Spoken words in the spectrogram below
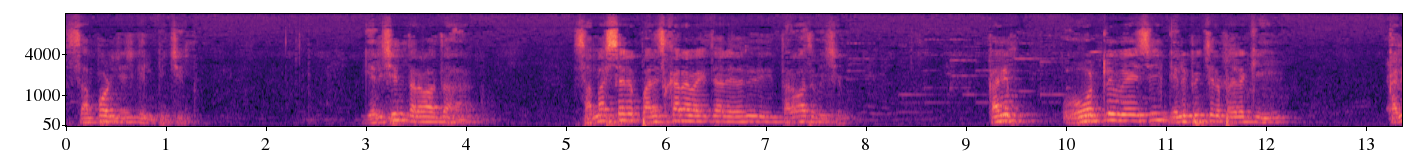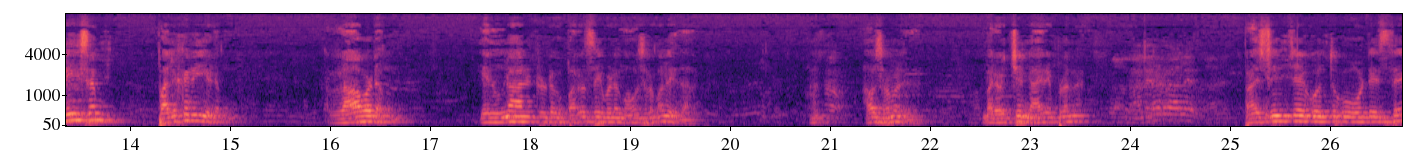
సపోర్ట్ చేసి గెలిపించింది. గెలిచిన తర్వాత సమస్యలు పరిష్కారం అయితే లేదని తర్వాత విషయం. కానీ ఓట్లు వేసి గెలిపించిన ప్రజలకి కనీసం పలకనీయడం రావడం నేనున్నా అనేటువంటి ఒక భరోసా ఇవ్వడం అవసరమా లేదా? అవసరమా లేదా? మరి వచ్చింది ఆయన ఎప్పుడన్నా? ప్రశ్నించే గొంతుకు ఓటేస్తే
